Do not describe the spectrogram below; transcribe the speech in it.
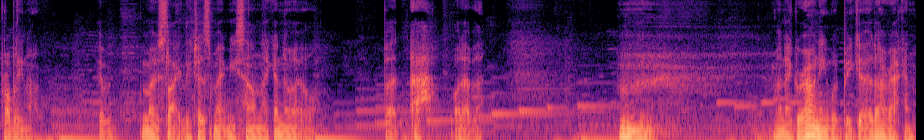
Probably not. It would most likely just make me sound like a know it all. But, ah, whatever. Hmm. A Negroni would be good, I reckon.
